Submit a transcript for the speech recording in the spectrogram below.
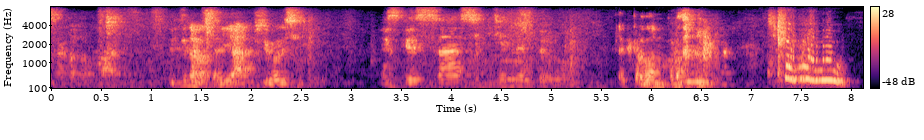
da el computador. ¿Tiene batería? Pues igual sí. Es que esa sí tiene, pero. Eh, perdón, perdón.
